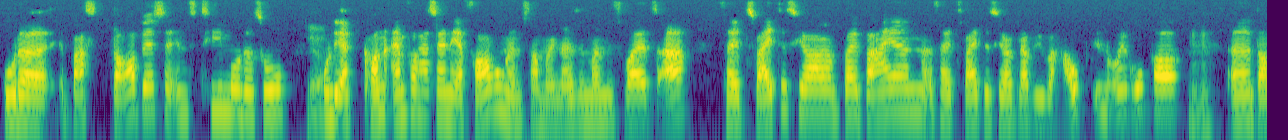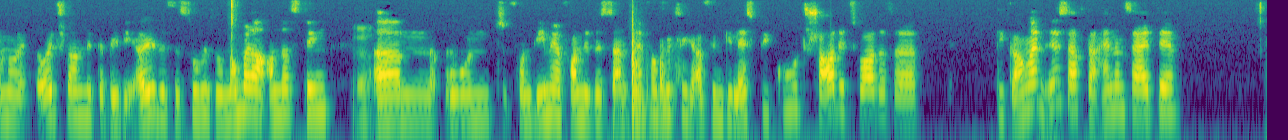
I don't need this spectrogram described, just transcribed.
oder passt da besser ins Team oder so. Ja. Und er kann einfach auch seine Erfahrungen sammeln. Also man, das war jetzt auch seit zweites Jahr bei Bayern, seit zweites Jahr glaube ich überhaupt in Europa, mhm. äh, dann noch in Deutschland mit der BBL, das ist sowieso nochmal ein anderes Ding. Ja. Ähm, und von dem her fand ich das dann einfach wirklich auf den Gillespie gut. Schade zwar, dass er gegangen ist auf der einen Seite,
